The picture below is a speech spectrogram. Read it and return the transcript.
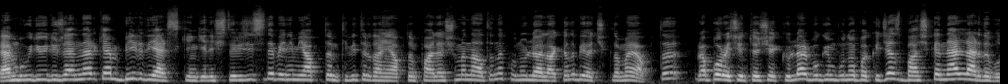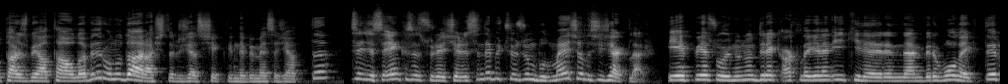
Ben bu videoyu düzenlerken bir diğer skin geliştiricisi de benim yaptığım Twitter'dan yaptığım paylaşımın altına konuyla alakalı bir açıklama yaptı. Rapor için teşekkürler. Bugün buna bakacağız. Başka nerelerde bu tarz bir hata olabilir onu da araştıracağız şeklinde bir mesaj attı. Kısacası en kısa süre içerisinde bir çözüm bulmaya çalışacaklar. Bir FPS oyununun direkt akla gelen ilk hilelerinden biri Volek'tir.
